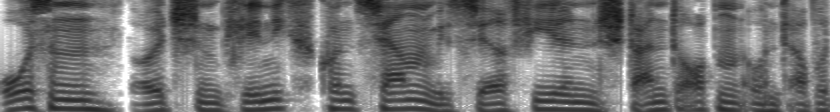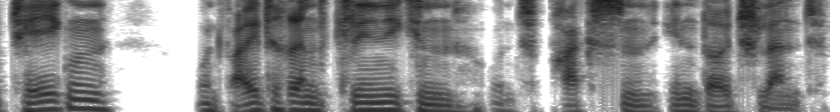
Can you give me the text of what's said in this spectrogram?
großen deutschen Klinikkonzern mit sehr vielen Standorten und Apotheken und weiteren Kliniken und Praxen in Deutschland.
